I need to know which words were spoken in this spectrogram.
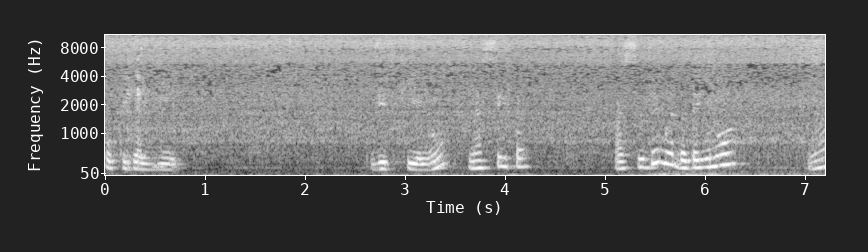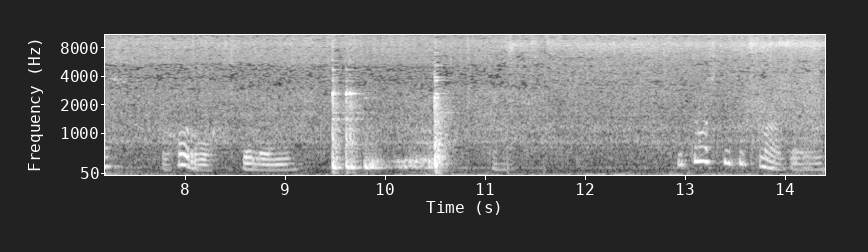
поки я її відкину насипав. А сюди ми додаємо наш горох зелений. І трошки підсмажуємо.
